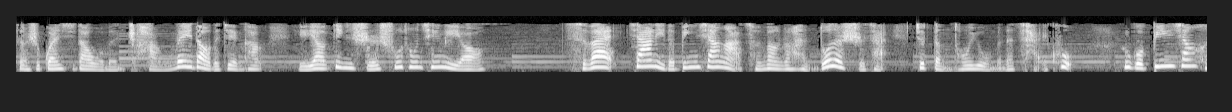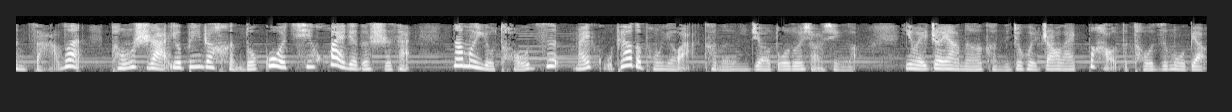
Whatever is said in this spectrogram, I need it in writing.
则是关系到我们肠胃道的健康，也要定时疏通清理哦。此外，家里的冰箱啊，存放着很多的食材，就等同于我们的财库。如果冰箱很杂乱，同时啊又冰着很多过期坏掉的食材，那么有投资买股票的朋友啊，可能你就要多多小心了，因为这样呢，可能就会招来不好的投资目标，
